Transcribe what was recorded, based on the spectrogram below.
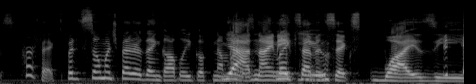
is. Perfect, but it's so much better than gobbledygook numbers. Yeah, like nine you- eight seven six Y Z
